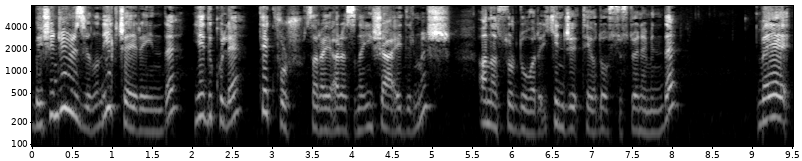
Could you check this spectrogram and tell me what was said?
5. yüzyılın ilk çeyreğinde Yedi Kule Tekfur Sarayı arasında inşa edilmiş ana sur duvarı 2. Theodosius döneminde ve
